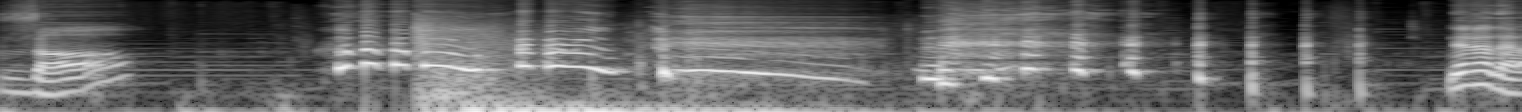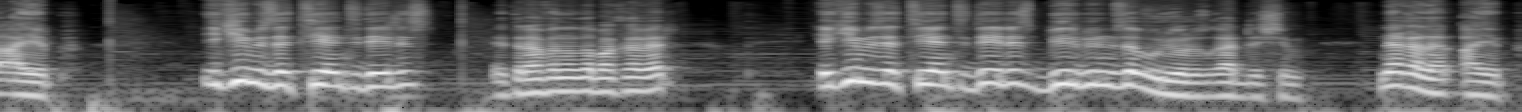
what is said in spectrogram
Za. ne kadar ayıp. İkimiz de TNT değiliz. Etrafına da bakaver. İkimiz de TNT değiliz birbirimize vuruyoruz kardeşim. Ne kadar ayıp.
